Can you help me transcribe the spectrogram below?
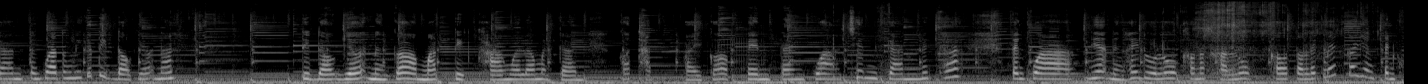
กันแตงกวาตรงนี้ก็ติดดอกเยอะนะ ติดดอกเยอะหนึ่งก็มัดติดค้างไว้แล้วเหมือนกัน ก็ถัดไปก็เป็นแตงกวาเช่นกันนะคะ แตงกวาเนี่ยหนึ่งให้ดูลูกเขานะคะลูกเขาตอนเล็ก ๆ ก็ยังเป็นข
